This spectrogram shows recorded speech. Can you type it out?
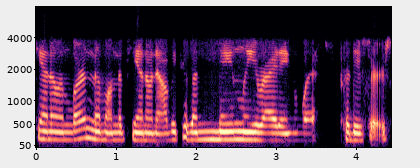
piano and learn them on the piano now because I'm mainly writing with producers.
